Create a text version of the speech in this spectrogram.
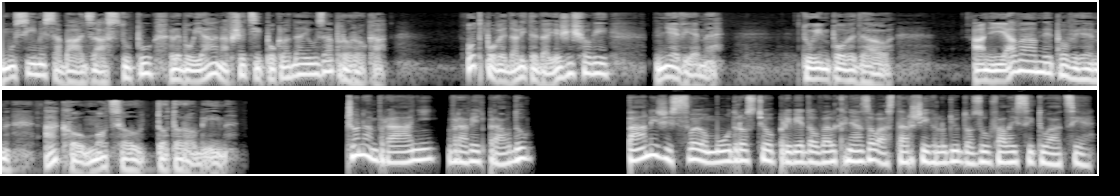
musíme sa báť zástupu, lebo Jána všetci pokladajú za proroka. Odpovedali teda Ježišovi, nevieme. Tu im povedal, ani ja vám nepoviem, akou mocou toto robím. Čo nám bráni vravieť pravdu? Pán Ježiš svojou múdrosťou priviedol veľkňazov a starších ľudí do zúfalej situácie.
